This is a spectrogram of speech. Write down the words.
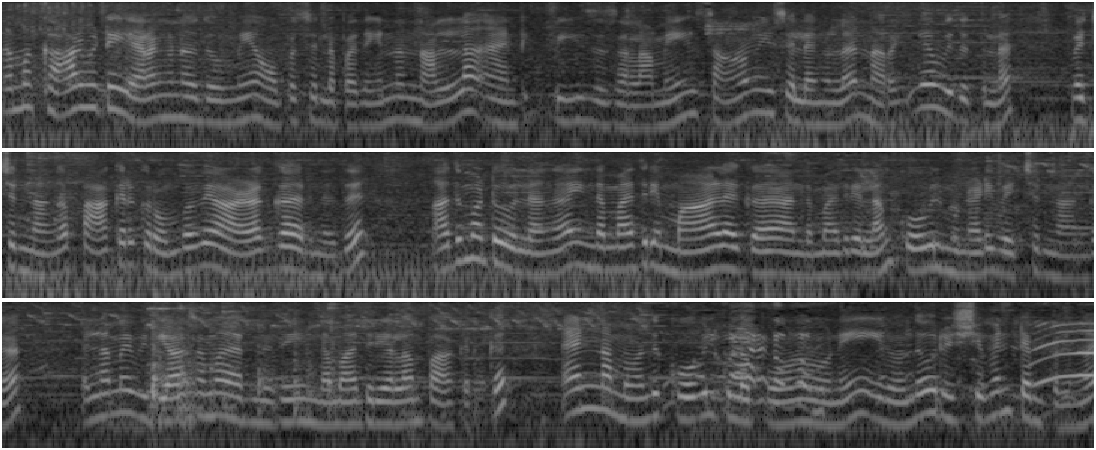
நம்ம கார் விட்டு இறங்குனதுமே ஆப்போசிட்டில் பார்த்தீங்கன்னா நல்ல ஆன்டிக் பீசஸ் எல்லாமே சாமி சிலைங்களில் நிறைய விதத்தில் வச்சுருந்தாங்க. பார்க்குறக்கு ரொம்பவே அழகாக இருந்தது. அது மட்டும் இல்லைங்க இந்த மாதிரி மாலைக அந்த மாதிரி எல்லாம் கோவில் முன்னாடி வச்சுருந்தாங்க. எல்லாமே வித்தியாசமாக இருந்தது இந்த மாதிரியெல்லாம் பார்க்குறக்கு அண்ட் நம்ம வந்து கோவிலுக்குள்ளே போனோடனே இது வந்து ஒரு சிவன் டெம்பிளுங்க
